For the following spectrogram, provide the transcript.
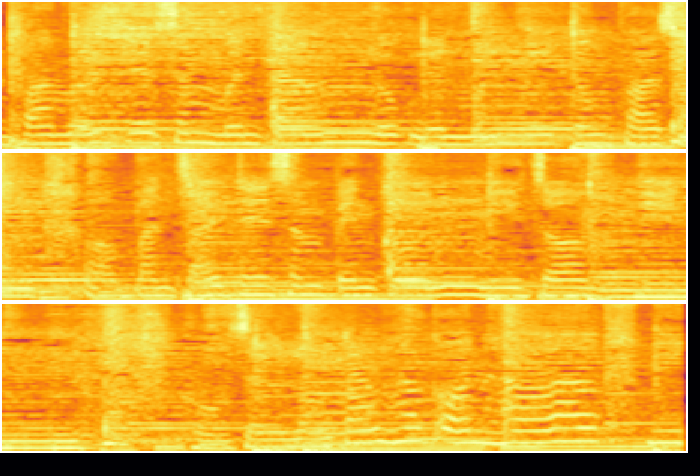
านความรักได้สมเหมือนตั้งลูกเนินมันไม่ต้องพาสนออกบันใจได้สมเป็นคนมีจอมนินหูใจลองต้องหักอ่อนหา มี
